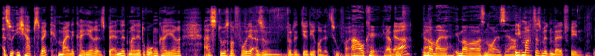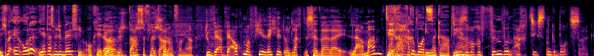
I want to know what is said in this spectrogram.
Also ich hab's weg, meine Karriere ist beendet, meine Drogenkarriere. Hast du es noch vor dir? Also würde dir die Rolle zufallen. Ah, okay, ja gut. Ja? Immer Ja. mal, immer mal was Neues, ja. Ich mache das mit dem Weltfrieden. Ich, oder? Ja, das mit dem Weltfrieden. Okay, da, das- da hast du vielleicht. Ahnung von, ja. Du, wer, wer auch mal viel lächelt und lacht, ist der Dalai Lama. Der hat auch Geburtstag gehabt, Diese. Woche 85. Geburtstag.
